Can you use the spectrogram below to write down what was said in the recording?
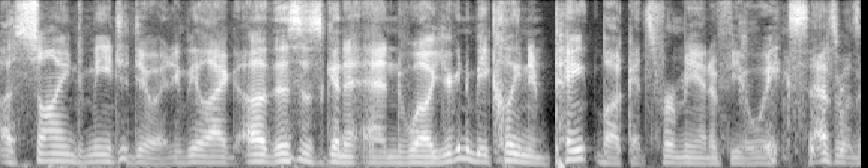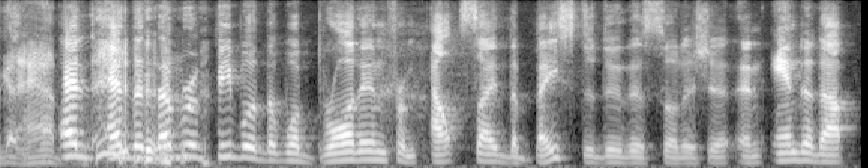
assigned me to do it. He'd be like, "Oh, this is gonna end well. You're gonna be cleaning paint buckets for me in a few weeks. That's what's gonna happen." and and the number of people that were brought in from outside the base to do this sort of shit and ended up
